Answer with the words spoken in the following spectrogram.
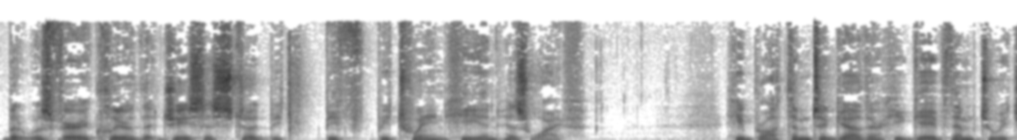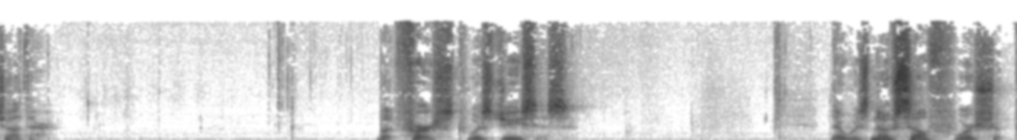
but it was very clear that Jesus stood be, be, between he and his wife. He brought them together, he gave them to each other. But first was Jesus. There was no self worship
